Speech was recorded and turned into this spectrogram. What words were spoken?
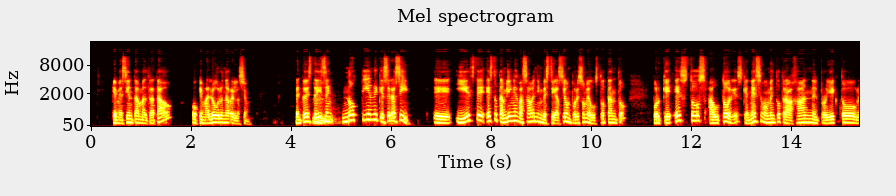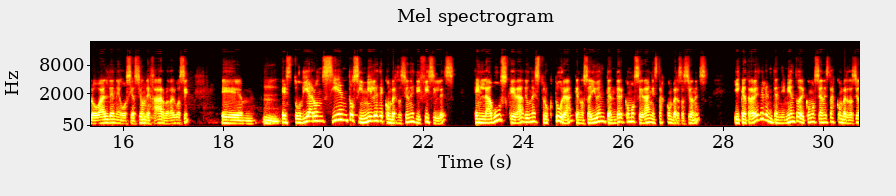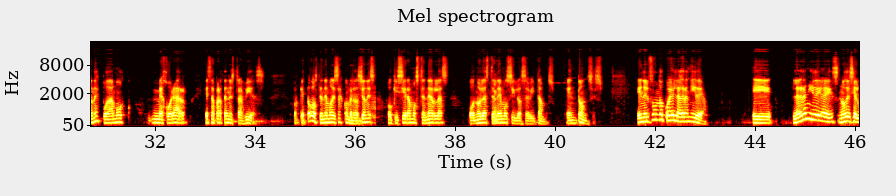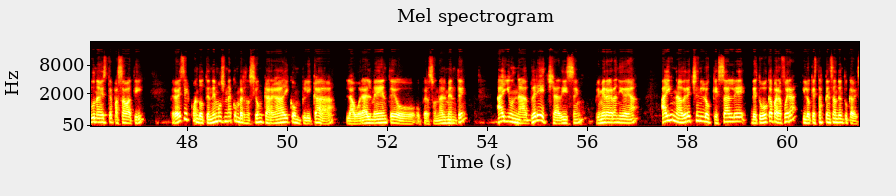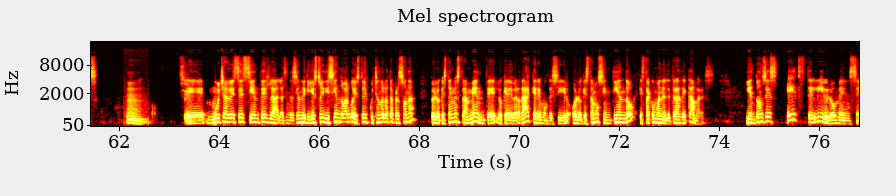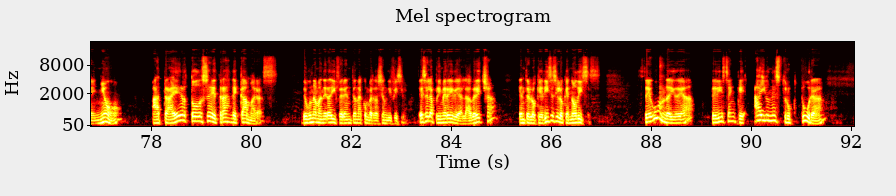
que me sienta maltratado o que malogre una relación. Entonces te dicen, no tiene que ser así. Eh, y este, esto también es basado en investigación, por eso me gustó tanto, porque estos autores que en ese momento trabajaban en el proyecto global de negociación de Harvard, algo así, em, mm. estudiaron cientos y miles de conversaciones difíciles en la búsqueda de una estructura que nos ayude a entender cómo se dan estas conversaciones y que a través del entendimiento de cómo sean estas conversaciones podamos mejorar esa parte de nuestras vidas. Porque todos tenemos esas conversaciones o quisiéramos tenerlas o no las tenemos y los evitamos. Entonces, en el fondo, ¿cuál es la gran idea? Eh, la gran idea es, no sé si alguna vez te ha pasado a ti, pero a veces cuando tenemos una conversación cargada y complicada, laboralmente o personalmente, hay una brecha, dicen, primera gran idea, hay una brecha en lo que sale de tu boca para afuera y lo que estás pensando en tu cabeza. Hmm. Eh, muchas veces sientes la, la, sensación de que yo estoy diciendo algo y estoy escuchando a la otra persona, pero lo que está en nuestra mente, lo que de verdad queremos decir o lo que estamos sintiendo, está como en el detrás de cámaras. Y entonces este libro me enseñó a traer todo ese detrás de cámaras de una manera diferente a una conversación difícil. Esa es la primera idea, la brecha entre lo que dices y lo que no dices. Segunda idea, te dicen que hay una estructura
